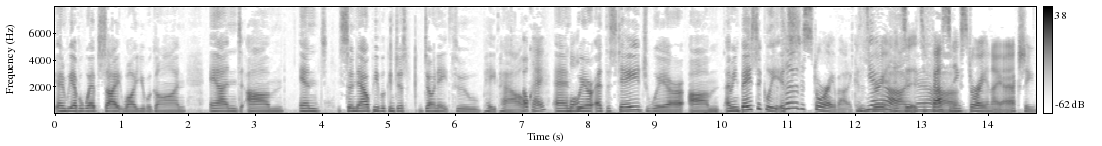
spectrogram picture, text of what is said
and we have a website while you were gone, and. Um, and so now people can just donate through PayPal. Okay, and cool. we're at the stage where, um, I mean, basically, it's the story about it because it's very Yeah, it's a, it's a fascinating story, and I actually.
